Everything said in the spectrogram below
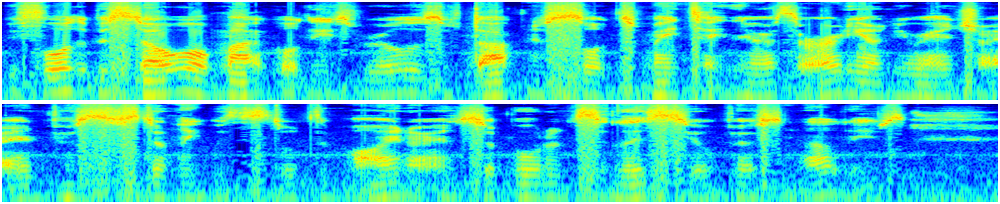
Before the bestowal of Michael, these rulers of darkness sought to maintain their authority on Urantia and persistently withstood the minor and subordinate celestial personalities.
